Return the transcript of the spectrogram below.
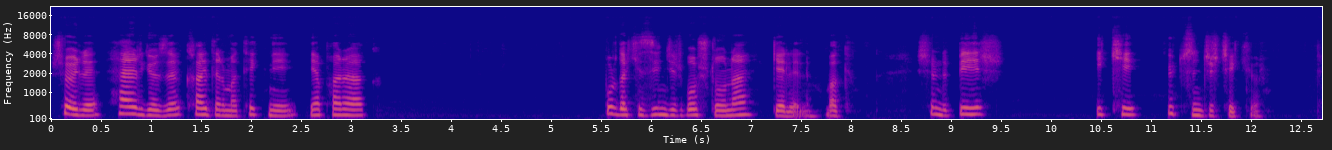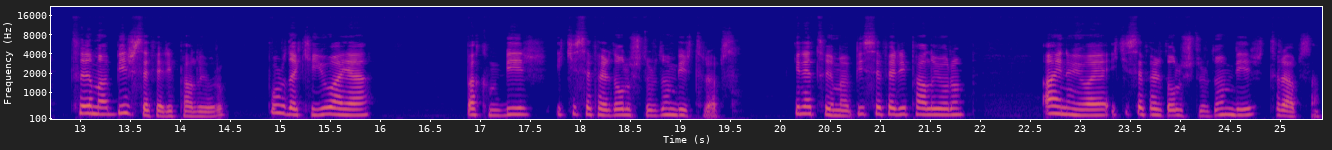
Şöyle her göze kaydırma tekniği yaparak buradaki zincir boşluğuna gelelim. Bakın. Şimdi 1 2 3 zincir çekiyorum. Tığıma bir sefer ip alıyorum. Buradaki yuvaya bakın bir iki seferde oluşturduğum bir trabzan. Yine tığıma bir sefer ip alıyorum. Aynı yuvaya iki seferde oluşturduğum bir trabzan.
